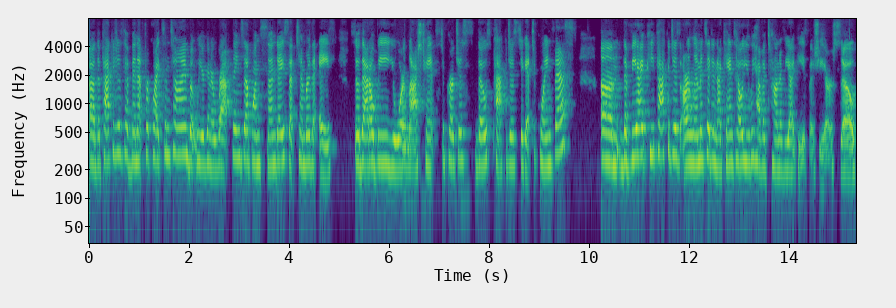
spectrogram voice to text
uh, the packages have been up for quite some time, but we are going to wrap things up on Sunday, September the 8th. So that'll be your last chance to purchase those packages to get to CoinFest. Um, the VIP packages are limited, and I can tell you we have a ton of VIPs this year. So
